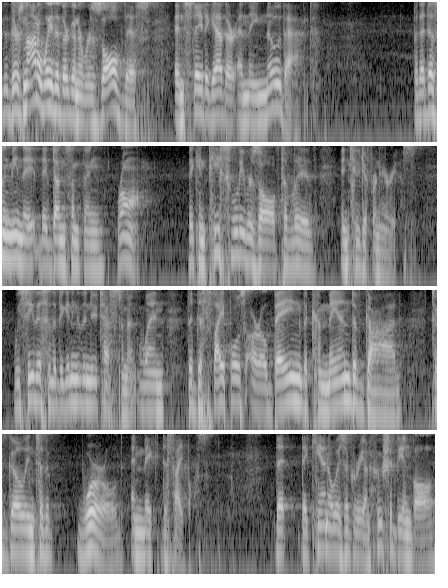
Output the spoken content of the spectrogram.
There's not a way that they're going to resolve this and stay together, and they know that. But that doesn't mean they, they've done something wrong. They can peacefully resolve to live in two different areas. We see this in the beginning of the New Testament when the disciples are obeying the command of God to go into the world and make disciples. That they can't always agree on who should be involved,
